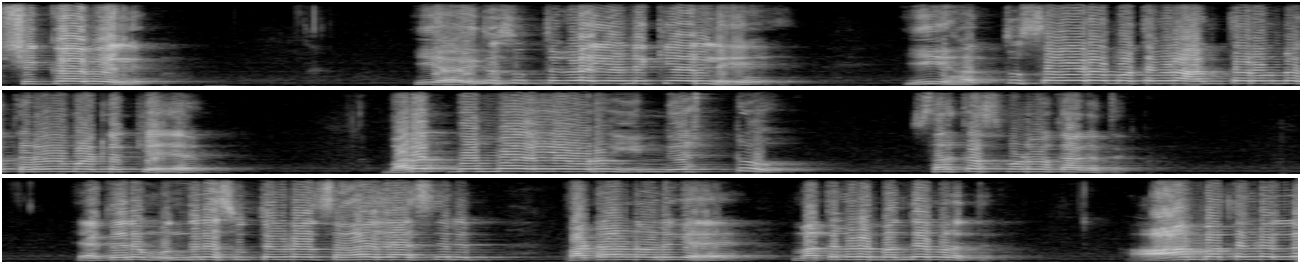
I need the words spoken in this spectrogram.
ಶಿಗ್ಗಾವಿಯಲ್ಲಿ. ಈ ಐದು ಸುತ್ತುಗಳ ಎಣಿಕೆಯಲ್ಲಿ ಈ ಹತ್ತು ಸಾವಿರ ಮತಗಳ ಅಂತರವನ್ನು ಕಡಿಮೆ ಮಾಡಲಿಕ್ಕೆ ಭರತ್ ಬೊಮ್ಮಾಯಿ ಅವರು ಇನ್ನೆಷ್ಟು ಸರ್ಕಸ್ ಮಾಡಬೇಕಾಗತ್ತೆ. ಯಾಕಂದರೆ ಮುಂದಿನ ಸುತ್ತುಗಳು ಸಹ ಯಾಸಿರ್ ಪಠಾಣ್ ಅವರಿಗೆ ಮತಗಳು ಬಂದೇ ಬರುತ್ತೆ. ಆ ಮತಗಳೆಲ್ಲ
